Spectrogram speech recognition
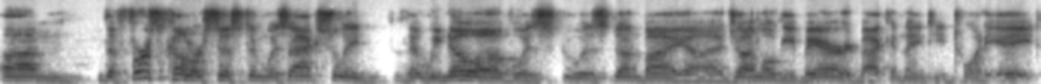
Um, the first color system was actually, that we know of, was, was done by uh, John Logie Baird back in 1928.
